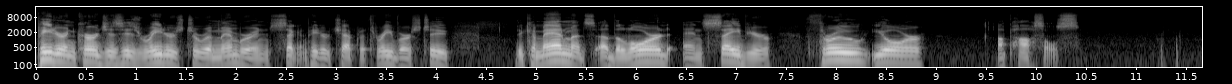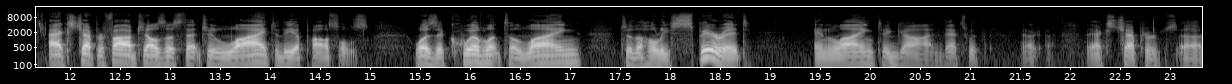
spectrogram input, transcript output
Peter encourages his readers to remember in 2 Peter chapter 3 verse 2 the commandments of the Lord and Savior through your apostles. Acts chapter 5 tells us that to lie to the apostles was equivalent to lying to the Holy Spirit and lying to God. That's with uh, Acts chapter uh,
